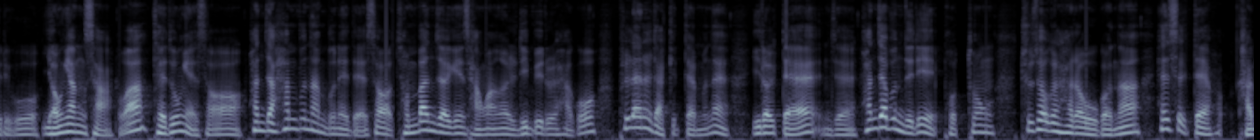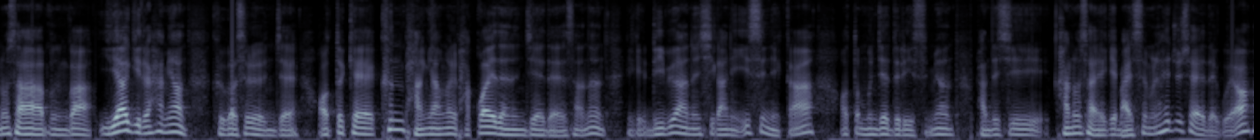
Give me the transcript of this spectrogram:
그리고 영양사와 대동해서 환자 한 분 한 분에 대해서 전반적인 상황을 리뷰를 하고 플랜을 잡기 때문에 이럴 때 이제 환자분들이 보통 투석을 하러 오거나 했을 때 간호사분과 이야기를 하면 그것을 이제 어떻게 큰 방향을 바꿔야 되는지에 대해서는 이게 리뷰하는 시간이 있으니까 어떤 문제들이 있으면 반드시 간호사에게 말씀을 해주셔야 되고요.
